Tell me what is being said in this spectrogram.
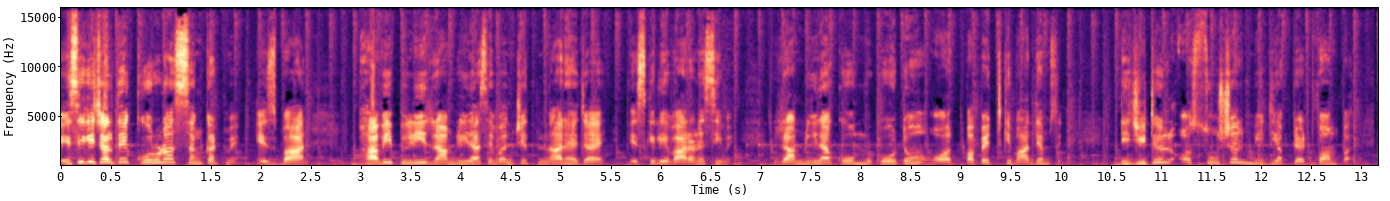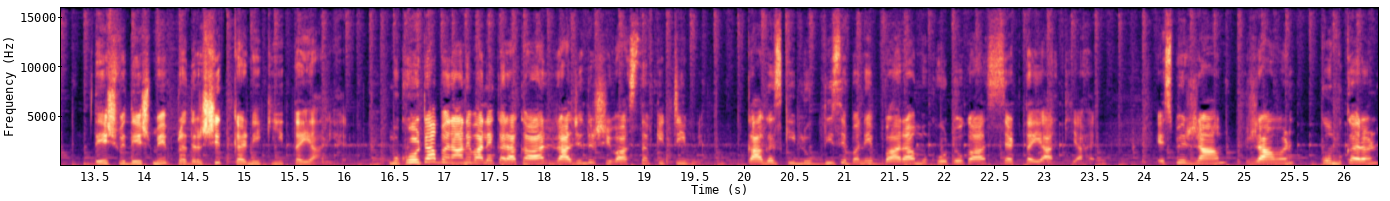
इसी के चलते कोरोना संकट में इस बार भावी पीढ़ी रामलीला से वंचित न रह जाए, इसके लिए वाराणसी में रामलीला को मुखौटों और पपेट के माध्यम से डिजिटल और सोशल मीडिया प्लेटफॉर्म पर देश विदेश में प्रदर्शित करने की तैयारी है मुखोटा बनाने वाले कलाकार राजेंद्र श्रीवास्तव की टीम ने कागज़ की लुगदी से बने 12 मुखौटों का सेट तैयार किया है इसमें राम, रावण, कुंभकर्ण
